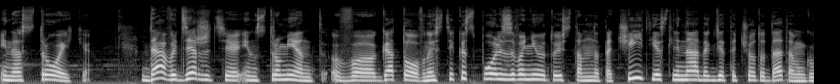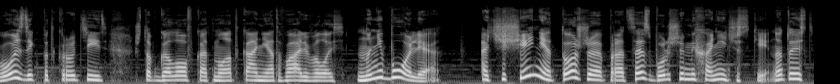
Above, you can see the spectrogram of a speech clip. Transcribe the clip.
и настройки. Да, вы держите инструмент в готовности к использованию, то есть там наточить, если надо где-то что-то, да, там гвоздик подкрутить, чтобы головка от молотка не отваливалась, но не более. Очищение тоже процесс больше механический. Ну, то есть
